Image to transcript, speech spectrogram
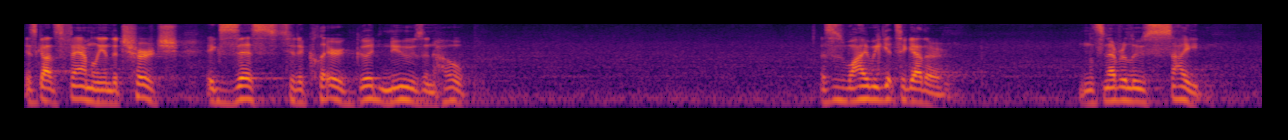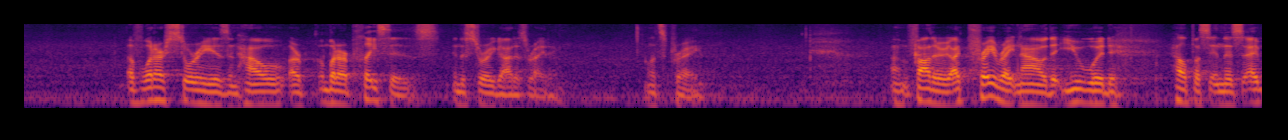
is God's family, and the church exists to declare good news and hope. This is why we get together. And let's never lose sight of what our story is and how our, what our place is in the story God is writing. Let's pray. Um, Father, I pray right now that you would help us in this. I,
